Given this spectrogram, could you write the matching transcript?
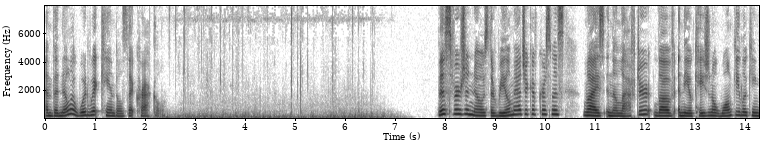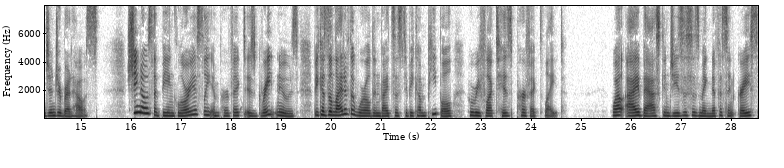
and vanilla woodwick candles that crackle. This version knows the real magic of Christmas lies in the laughter, love, and the occasional wonky looking gingerbread house. She knows that being gloriously imperfect is great news because the light of the world invites us to become people who reflect His perfect light. While I bask in Jesus' magnificent grace,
